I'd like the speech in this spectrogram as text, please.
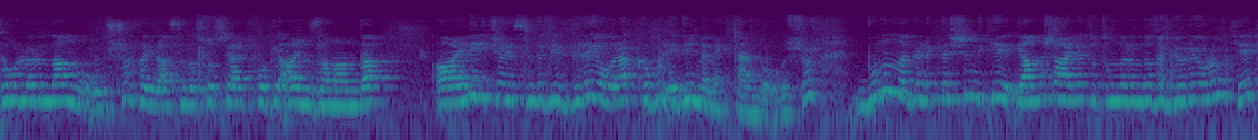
tavırlarından mı oluşur? Hayır aslında sosyal fobi aynı zamanda aile içerisinde bir birey olarak kabul edilmemekten de oluşur. Bununla birlikte şimdiki yanlış aile tutumlarında da görüyorum ki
